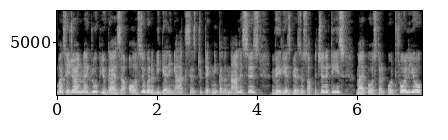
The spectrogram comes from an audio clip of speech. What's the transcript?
Once you join my group, you guys are also going to be getting access to technical analysis, various business opportunities, my personal portfolio,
